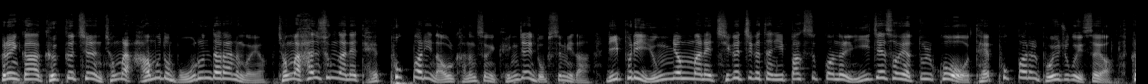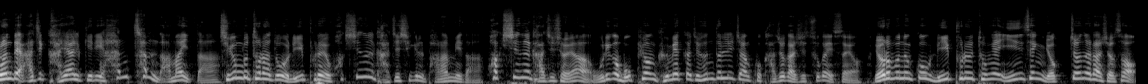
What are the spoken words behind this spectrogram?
그러니까 그 끝은 정말 아무도 모른다라는 거예요. 정말 한순간에 대폭발이 나올 가능성이 굉장히 높습니다. 리플이 6년 만에 지긋지긋한 이 박스권을 이제서야 뚫고 대폭발을 보여주고 있어요. 그런데 아직 가야 할 길이 한참 남아있다. 지금부터라도 리플에 확신을 가지시길 바랍니다. 확신을 가지셔야 우리가 목표한 금액까지 흔들리지 않고 가져가실 수가 있어요. 여러분은 꼭 리플을 통해 인생 역전을 하셔서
